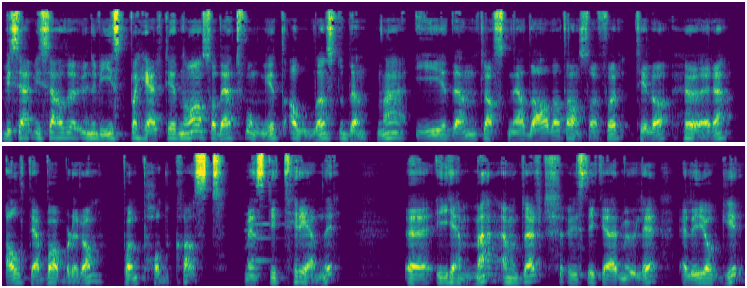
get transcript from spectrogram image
Hvis jeg, hvis jeg, hadde undervist på heltid nå, så hadde jeg tvunget alle studentene i den klassen jeg da hadde hatt ansvar for, til å høre alt jeg babler om på en podkast mens de trener. Eh, hjemme eventuelt, hvis det ikke er mulig, eller jogger.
